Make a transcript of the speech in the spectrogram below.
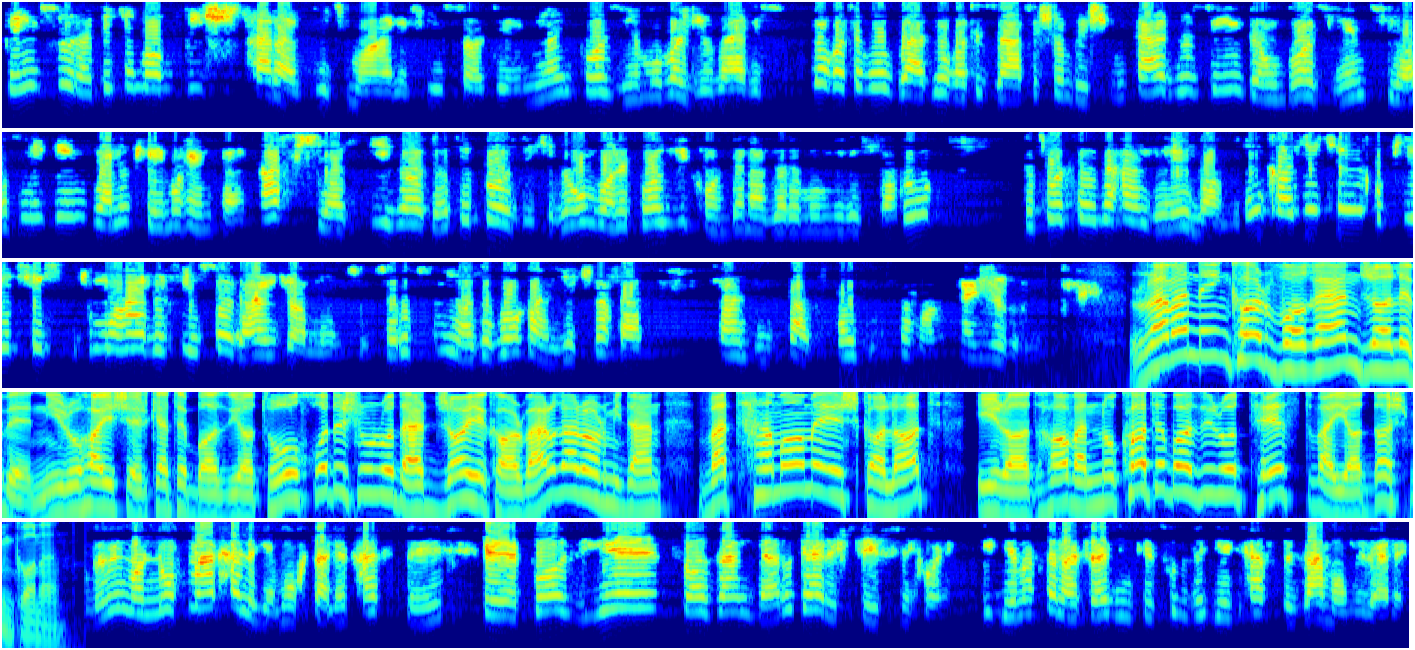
به این صورته که ما بیشتر از یک معرفی ساده میایم بازی موبایل رو بررسی نقاط قوت نقاط ضعفشون بهش می‌پردازیم به اون بازی امتیاز میدیم و نکته مهمتر بخشی از ایرادات بازی که به عنوان بازی کن به نظرمون می‌رسه رو به طور دهنده اعلام این کاریه که خب یه تست تو معرفی ساده انجام نمیشه. چرا تو نیازه واقعا یک نفر چندین ساعت بازی تجربه روند این کار واقعا جالبه. نیروهای شرکت بازیاتو خودشون رو در جای کاربر قرار میدن و تمام اشکالات، ایرادها و نکات بازی رو تست و یادداشت می‌کنن. ببین ما نه مرحله مختلف هستش که بازی سازنده رو درش تست می‌کنیم. دیگه مثلا شاید این تست حدود یک هفته زمان می‌بره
